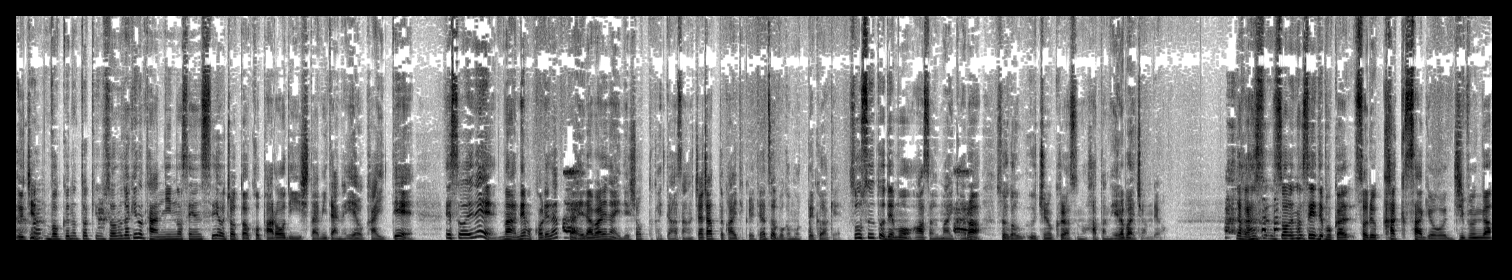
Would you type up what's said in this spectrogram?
うち、僕の時の、その時の担任の先生をちょっとこうパロディしたみたいな絵を描いて、で、それで、まあでもこれだったら選ばれないでしょとか言って、アーさんがちゃちゃっと書いてくれたやつを僕は持っていくわけ。そうするとでも、アーさんうまいから、それがうちのクラスの旗に選ばれちゃうんだよ。だからそ、それのせいで僕はそれを書く作業を自分が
